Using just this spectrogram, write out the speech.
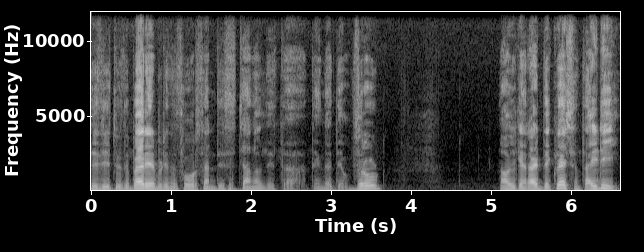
This is to the barrier between the source and this channel This is the thing that they observed. Now, you can write the equations I d.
